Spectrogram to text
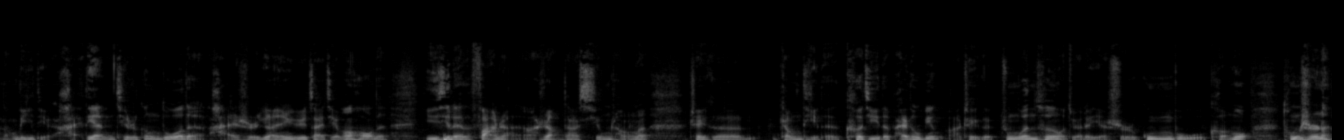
能理解。海淀其实更多的还是源于在解放后的一系列的发展啊，让它形成了这个整体的科技的排头兵啊，这个中。中关村我觉得也是功不可没。同时呢，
